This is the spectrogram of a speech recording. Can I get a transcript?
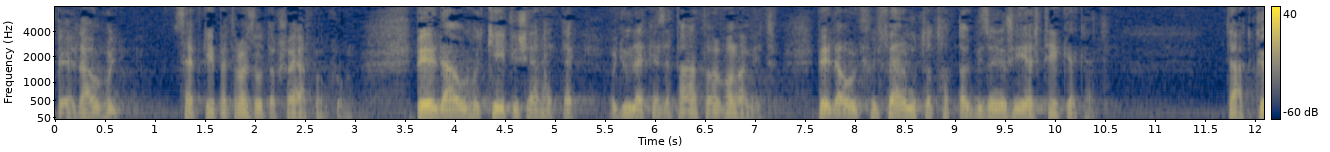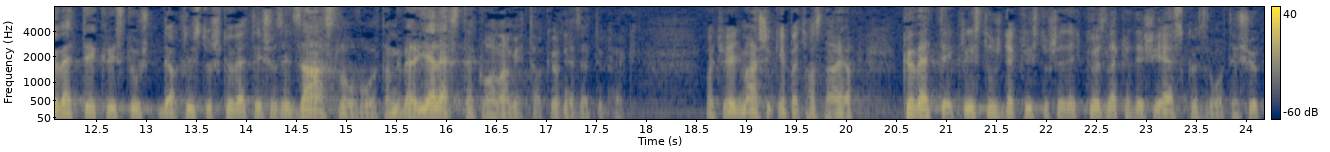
Például, hogy szebb képet rajzoltak saját magukról. Például, hogy képviselhettek a gyülekezet által valamit. Például, hogy felmutathattak bizonyos értékeket. Tehát követték Krisztust, de a Krisztus követés az egy zászló volt, amivel jeleztek valamit a környezetüknek. Vagy hogy egy másik képet használjak, követték Krisztus, de Krisztus ez egy közlekedési eszköz volt, és ők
